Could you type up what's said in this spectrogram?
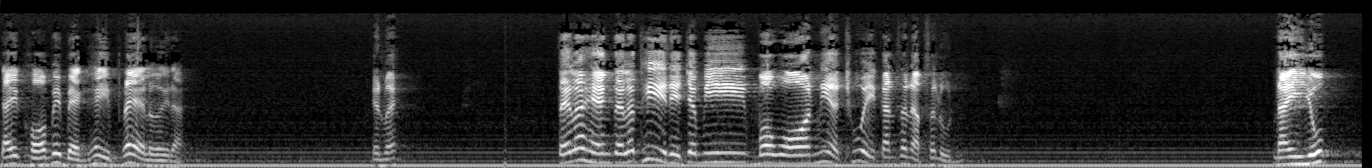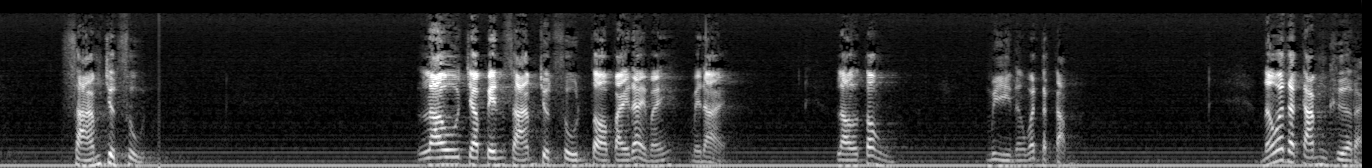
ใจคอไม่แบ่งให้แพร่เลยนะเห็นไหม แต่ละแห่งแต่ละที่เนี่ยจะมีบวรเนี่ยช่วยกันสนับสนุน ในยุค 3.0 เราจะเป็น 3.0 ต่อไปได้ไหม ไม่ได้ เราต้องมีนวัตกรรม นวัตกรรมคืออะไร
